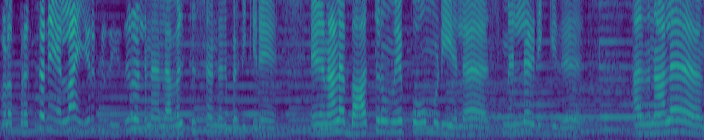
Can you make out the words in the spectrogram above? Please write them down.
இவ்வளோ பிரச்சனையெல்லாம் இருக்குது. இதில் நான் லெவல்த்து ஸ்டாண்டர்ட் படிக்கிறேன். எங்களால் பாத்ரூமே போக முடியலை. ஸ்மெல் அடிக்குது. அதனால்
